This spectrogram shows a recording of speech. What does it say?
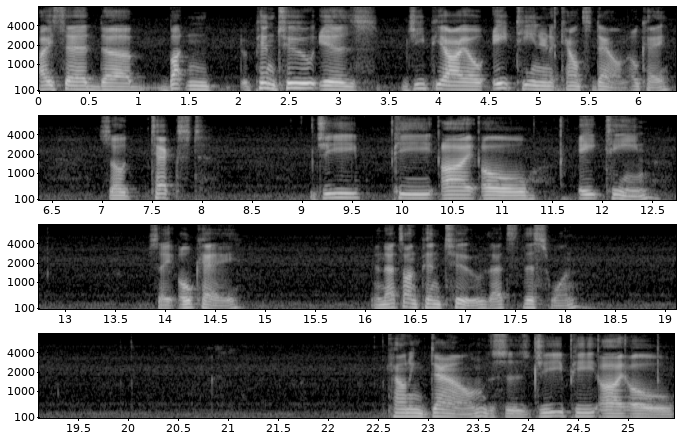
I said uh, button pin 2 is GPIO 18 and it counts down. Okay. So text GPIO 18. Say OK. And that's on pin 2. That's this one. Counting down, this is GPIO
